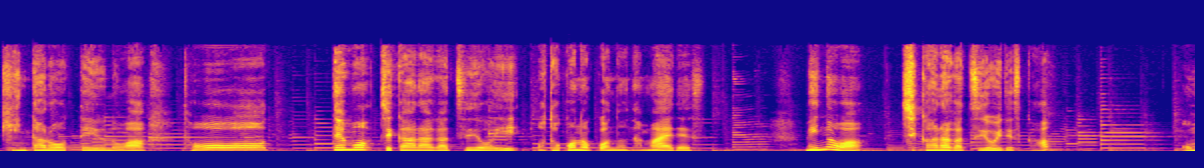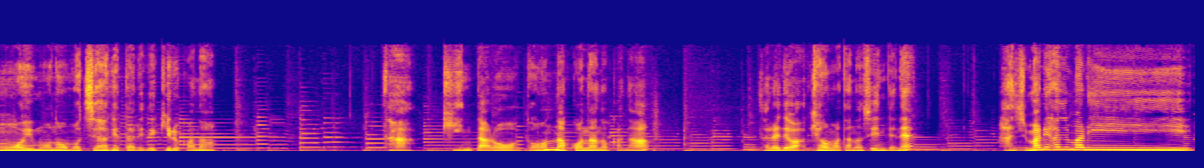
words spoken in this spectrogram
金太郎っていうのはとっても力が強い男の子の名前です。みんなは力が強いですか？重いものを持ち上げたりできるかな？さあ金太郎どんな子なのかな？それでは今日も楽しんでね。始まり始まり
